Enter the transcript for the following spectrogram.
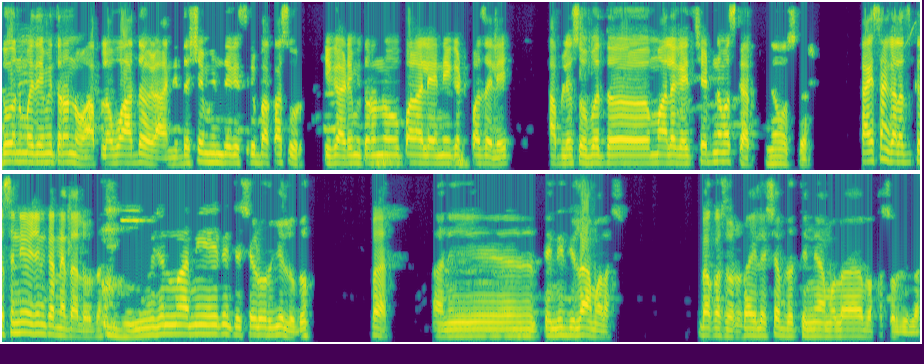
दोन मध्ये मित्रांनो आपला वादळ आणि दशम हिंदकेसरी बकासूर ही गाडी मित्रांनो पळाली आणि गटपा झाले. आपल्यासोबत अ, मालक आहेत. शेठ नमस्कार. नमस्कार. काय सांगाल आज कसं नियोजन करण्यात आलं होतं? नियोजन आम्ही त्यांच्या शेडवर गेलो होतो. बर. आणि त्यांनी दिला आम्हाला. बकासूर. पहिल्या शब्दात त्यांनी आम्हाला बकासूर दिला.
